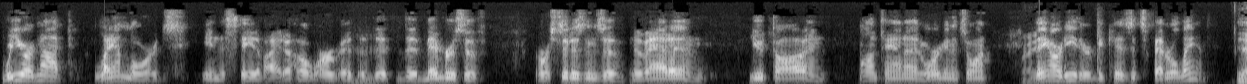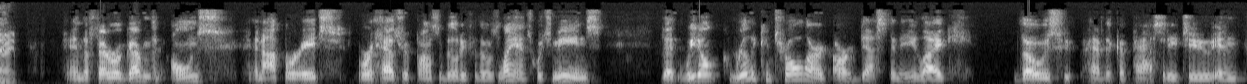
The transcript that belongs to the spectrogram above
we are not landlords in the state of Idaho or uh, the, the members of or citizens of Nevada and Utah and Montana and Oregon and so on. Right. They aren't either because it's federal land. Yeah. Right. And the federal government owns and operates or has responsibility for those lands, which means that we don't really control our, our destiny like those who have the capacity to in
